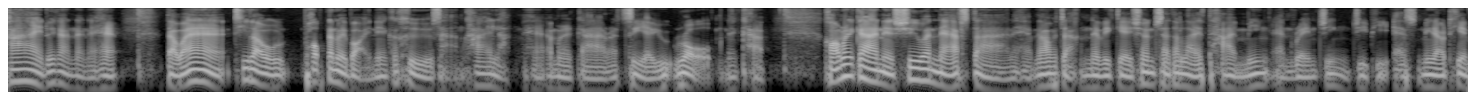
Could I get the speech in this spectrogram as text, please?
ค่ายด้วยกันนะฮะ แต่ว่าที่เราพบกันบ่อยๆเนี่ยก็คือ 3 ค่ายหลักนะฮะอเมริกา รัสเซีย ยุโรปนะครับ ของอเมริกาเนี่ยชื่อว่า NAVSTAR นะครับย่อมาจาก Navigation Satellite Timing and Ranging GPS มีดาวเทียม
